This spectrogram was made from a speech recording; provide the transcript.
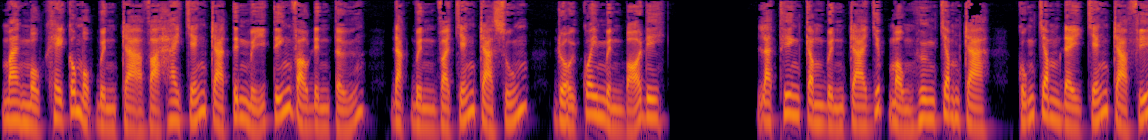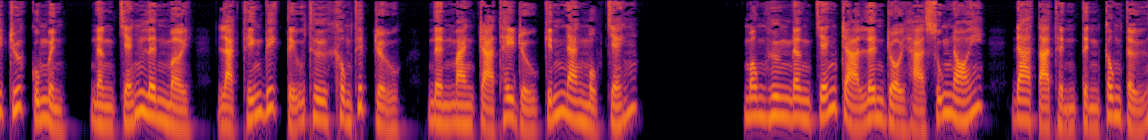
mang một khay có một bình trà và hai chén trà tinh mỹ tiến vào đình tử, đặt bình và chén trà xuống, rồi quay mình bỏ đi. Lạc Thiên cầm bình trà giúp Mộng Hương chăm trà, cũng chăm đầy chén trà phía trước của mình, nâng chén lên mời. Lạc Thiên biết tiểu thư không thích rượu, nên mang trà thay rượu kính nang một chén. Mông Hương nâng chén trà lên rồi hạ xuống nói, đa tạ thịnh tình công tử.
